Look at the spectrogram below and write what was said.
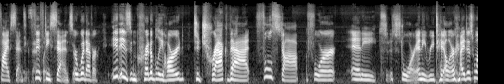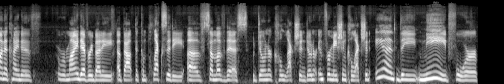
five cents, exactly. 50 cents, or whatever. It is incredibly hard to track that full stop for any store, any retailer. I just want to kind of remind everybody about the complexity of some of this donor collection, donor information collection, and the need for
